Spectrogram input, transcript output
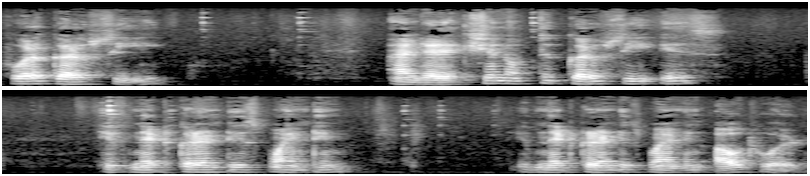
For a curve C and direction of the curve C is if net current is pointing if net current is pointing outward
